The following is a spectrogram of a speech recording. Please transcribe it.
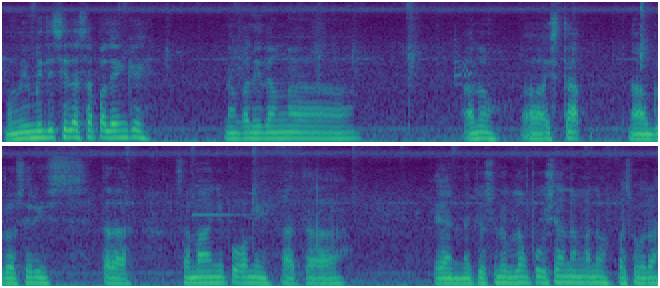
mamimili sila sa palengke ng kanilang ah, ano, ah, stock na groceries. Tara, samahan niyo po kami at ah, ayan, nagsusunog lang po siya ng ano, basura.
